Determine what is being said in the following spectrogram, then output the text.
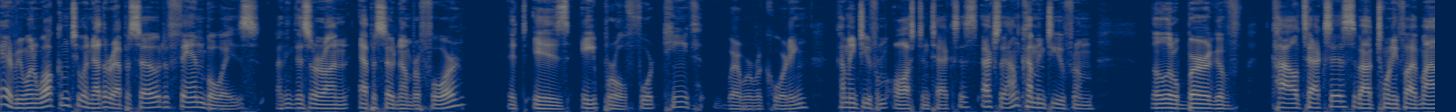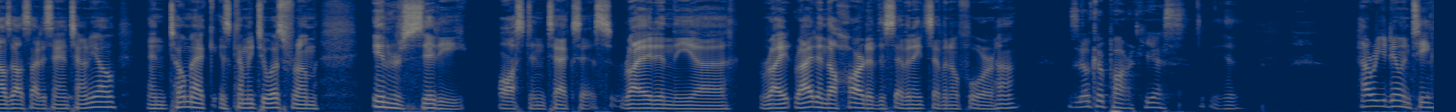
Hey everyone, welcome to another episode of Fanboys. I think this is on episode number four. It is April 14th where we're recording, coming to you from Austin, Texas. Actually, I'm coming to you from the little burg of Kyle, Texas, about 25 miles outside of San Antonio. And Tomek is coming to us from inner city Austin, Texas, right in the uh, right right in the heart of the 78704, huh? Zilker Park, yes. Yeah. How are you doing, T?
